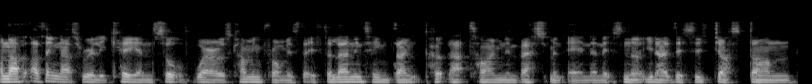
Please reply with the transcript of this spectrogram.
And I, I, think that's really key. And sort of where I was coming from is that if the learning team don't put that time and investment in, and it's not, you know, this is just done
